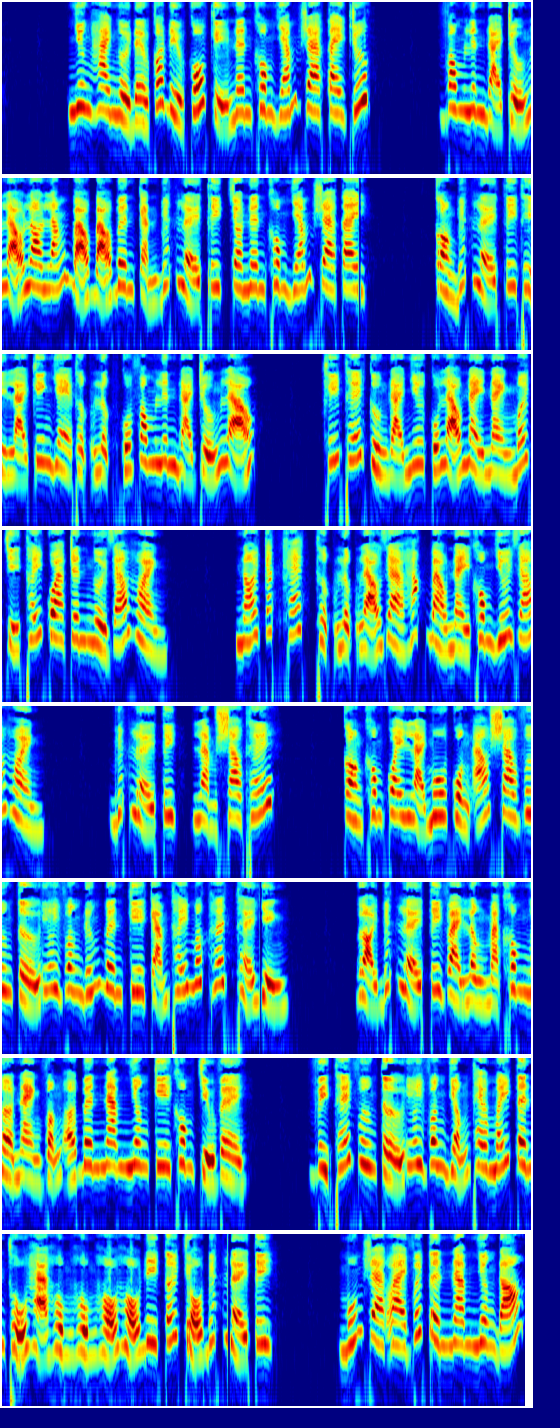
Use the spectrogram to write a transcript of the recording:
Nhưng hai người đều có điều cố kỵ nên không dám ra tay trước. Vong linh đại trưởng lão lo lắng bảo bảo bên cạnh biết lệ ti cho nên không dám ra tay. Còn biết lệ ti thì lại kiên dè thực lực của vong linh đại trưởng lão. Khí thế cường đại như của lão này nàng mới chỉ thấy qua trên người giáo hoàng. Nói cách khác thực lực lão già hắc bào này không dưới giáo hoàng. Biết lệ ti, làm sao thế? Còn không quay lại mua quần áo sao vương tự y vân đứng bên kia cảm thấy mất hết thể diện. Gọi biết lệ ti vài lần mà không ngờ nàng vẫn ở bên nam nhân kia không chịu về. Vì thế vương tự y vân dẫn theo mấy tên thủ hạ hùng hùng hổ hổ đi tới chỗ biết lệ ti. Muốn ra oai với tên nam nhân đó.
